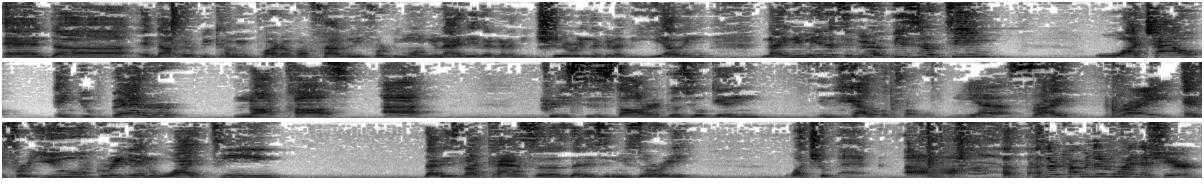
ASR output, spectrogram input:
and uh, and now they're becoming part of our family for Des Moines United. They're gonna be cheering. They're gonna be yelling. Ninety minutes. If you're a visitor team, watch out, and you better not cause at Chris's daughter because you'll get in in hell of a trouble, Yes. right? Right. And for you, green and white team that is not Kansas, that is in Missouri, watch your bet? Ah. They're coming to Moines this year.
